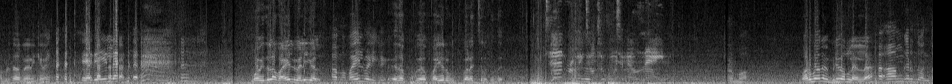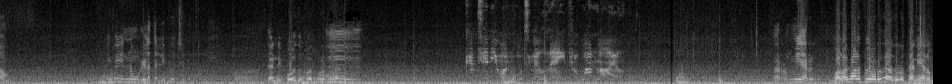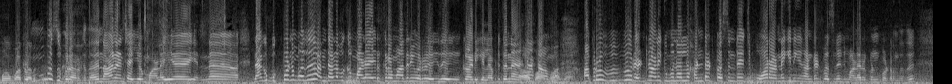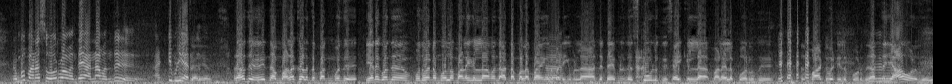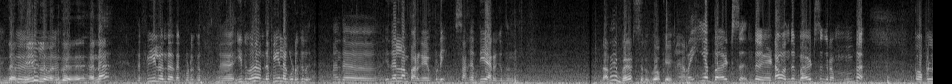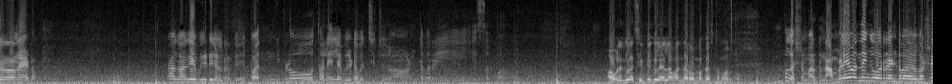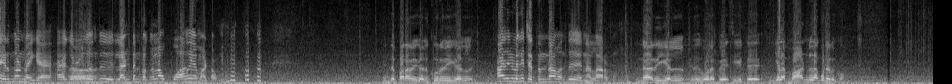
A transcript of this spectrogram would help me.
அப்படித்தான் நினைக்கிறேன். தெரியல. ஓ இதெல்லாம் வயல் வெளிகள். ஆமாம் வயல்வெளிகள் ஏதோ பயிர் விளைச்சிருக்குது. ஆமா. வரும்போது இப்படி வரல இல்ல? அ- அங்கிருந்து வந்தோம். இப்போ இன்னும் உள்ள தள்ளி போச்சு. தண்ணி போகுது பாரு ரோட்ல ம். Continue on Watermill Lane for one mile. அருமையா இருக்கு. மழை காலத்துல வர்றது அது ஒரு தனி அனுபவமா தான் ரொம்ப சூப்பரா இருக்குது. அது நான் நினைச்சேன் ஐயோ மழைய என்ன? நாங்க புக் பண்ணும்போது அந்த அளவுக்கு மழை இருக்கிற மாதிரி ஒரு இது காணிக்கல. அப்படித்தானே? ஆமா, ஆமா, ஆமா. ஆமா. அப்புறம் ரெண்டு நாளைக்கு முன்னால ஹண்ட்ரட் பர்சன்டேஜ் போற அன்னைக்கு நீங்க ஹண்ட்ரட் பர்சன்டேஜ் மழை இருக்குன்னு போட்டிருந்தது. ரொம்ப மன சோர்வா வந்தேன். ஆனா வந்து அட்டிபுளியா இருக்கு ஜாலியா இருக்கு. அதாவது இந்த மழை காலத்தை பார்க்கும்போது எனக்கு வந்து பொதுவா நம்ம ஊர்ல மலைகள்லாம் வந்து அட்டமழை பயங்கரமா அடிக்கும்ல. அந்த டைம்ல இந்த ஸ்கூலுக்கு சைக்கிள்ல மலையில போறது மாட்டு வண்டியில போறது அந்த ஞாபகம் வருது. இந்த ஃபீல் வந்து என்ன? இந்த ஃபீல் வந்து அதை கொடுக்குது. இது வந்து அந்த ஃபீலை கொடுக்குது. அந்த இதெல்லாம் பாருங்க எப்படி சகதியா இருக்குதுன்னு நிறைய பேர்ட்ஸ் இருக்கு ஓகே நிறைய பேர்ட்ஸ் இந்த இடம் வந்து பேர்ட்ஸுக்கு ரொம்ப பாப்புலரான இடம். அங்கங்கே வீடுகள் இருக்கு. இப்போ இவ்வளோ தலையில வீடை வச்சுட்டு ஆண்டவரே ஏசப்பா அவங்களுக்குலாம் சிட்டிக்குள்ள எல்லாம் வந்தா ரொம்ப கஷ்டமா இருக்கும். ரொம்ப கஷ்டமா இருக்கு நம்மளே வந்து இங்க ஒரு ரெண்டு வருஷம் இருந்தோம்னு வைங்க. அதுக்கப்புறம் வந்து லண்டன் பக்கம்லாம் போகவே மாட்டோம். இந்த பறவைகள் குருவிகள் அதுகளுக்கு சத்தம் தான் வந்து நல்லா இருக்கும் நரிகள் இது கூட பேசிக்கிட்டு இங்கெல்லாம் மான்லாம் கூட இருக்கும்.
